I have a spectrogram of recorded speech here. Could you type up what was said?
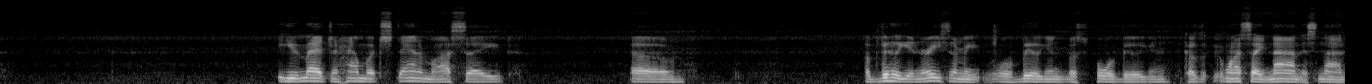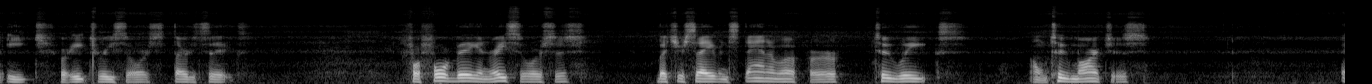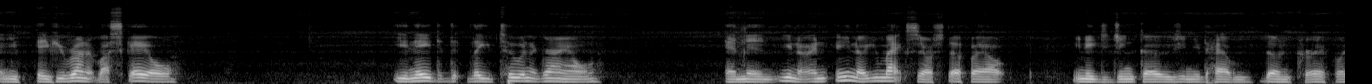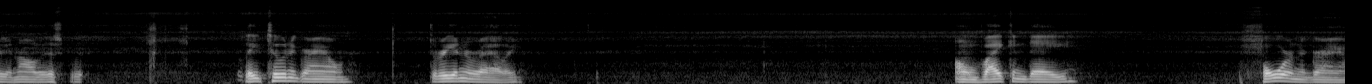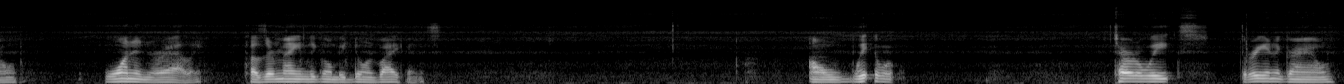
you imagine how much stamina I saved um, a billion reasons. I mean, well, a billion four billion. Because when I say nine, it's nine each for each resource, 36. For four billion resources, but you're saving stamina for two weeks on two marches. And you, if you run it by scale, you need to leave two in the ground. And then, you know, and, you know, you max your stuff out you need the jinkos, you need to have them done correctly and all this, but leave two in the ground, three in the rally. On Viking Day, four in the ground, one in the rally, because they're mainly going to be doing Vikings. On Turtle Weeks, three in the ground,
